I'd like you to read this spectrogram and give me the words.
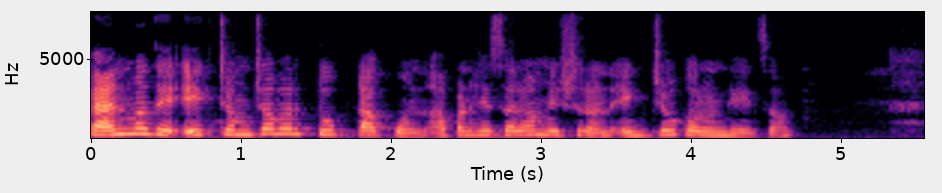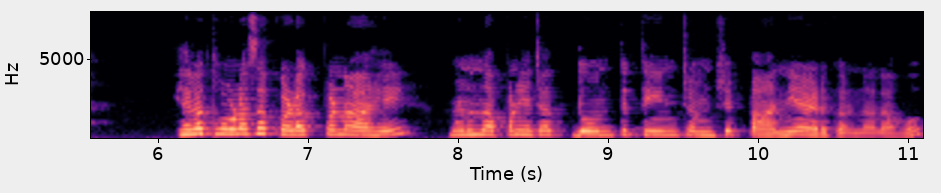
पॅनमध्ये एक चमचाभर तूप टाकून आपण हे सर्व मिश्रण एकजीव करून घ्यायचं. ह्याला थोडासा कडकपणा आहे. म्हणून आपण ह्याच्यात दोन ते तीन चमचे पाणी ॲड करणार आहोत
